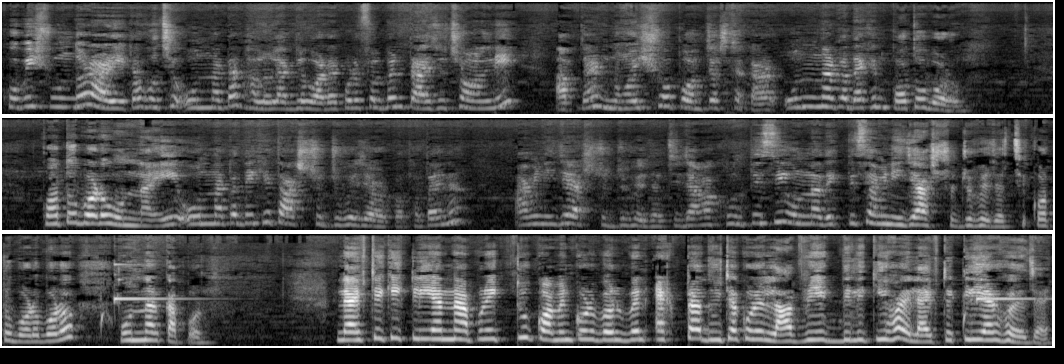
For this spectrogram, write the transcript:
খুবই সুন্দর আর এটা হচ্ছে ওন্নাটা। ভালো লাগলে অর্ডার করে ফেলবেন। প্রাইস হচ্ছে অনলি আপনার নয়শো পঞ্চাশ টাকা। আর ওন্নাটা দেখেন কত বড়। কত বড় ওন্না? এই ওন্নাটা দেখে তো আশ্চর্য হয়ে যাওয়ার কথা তাই না? আমি নিজে আশ্চর্য হয়ে যাচ্ছি। জামা খুলতেছি ওন্না দেখতেছি আমি নিজে আশ্চর্য হয়ে যাচ্ছি। কত বড় বড় ওন্নার কাপড়। লাইফটা কি ক্লিয়ার না? আপনি একটু কমেন্ট করে বলবেন। একটা, দুইটা করে লাভ রিয়েক্ট দিলে কি হয়? লাইফটা ক্লিয়ার হয়ে যায়।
